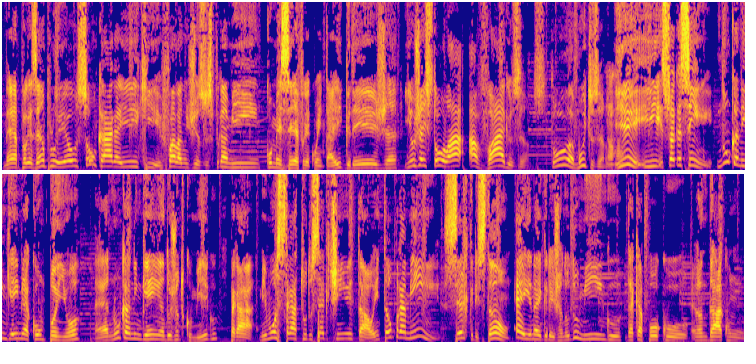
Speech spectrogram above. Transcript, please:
né? Por exemplo, eu sou um cara aí que fala de Jesus para mim, comecei a frequentar a igreja e eu já estou lá há vários anos. Estou há muitos anos. Uhum. E, e só que assim, nunca ninguém me acompanhou, né? Nunca ninguém andou junto comigo pra me mostrar tudo certinho e tal. Então, para mim, ser cristão é ir na igreja no domingo, daqui a pouco andar com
